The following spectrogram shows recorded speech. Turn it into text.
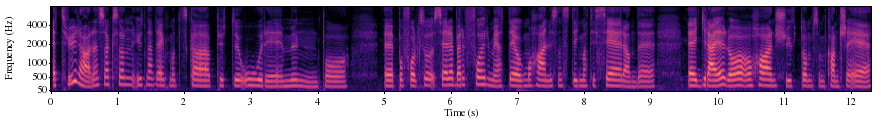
Jeg tror det har en slags sånn, uten at jeg på en måte skal putte ord i munnen på på folk, så ser jeg bare for meg at det òg må ha en litt sånn stigmatiserende eh, greie, da. Å ha en sykdom som kanskje er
